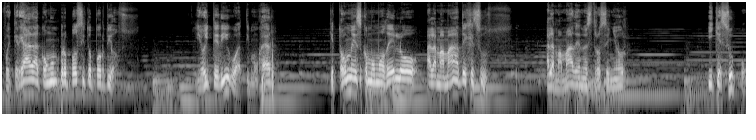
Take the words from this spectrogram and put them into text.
fue creada con un propósito por Dios. Y hoy te digo a ti mujer, que tomes como modelo a la mamá de Jesús, a la mamá de nuestro Señor, y que supo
